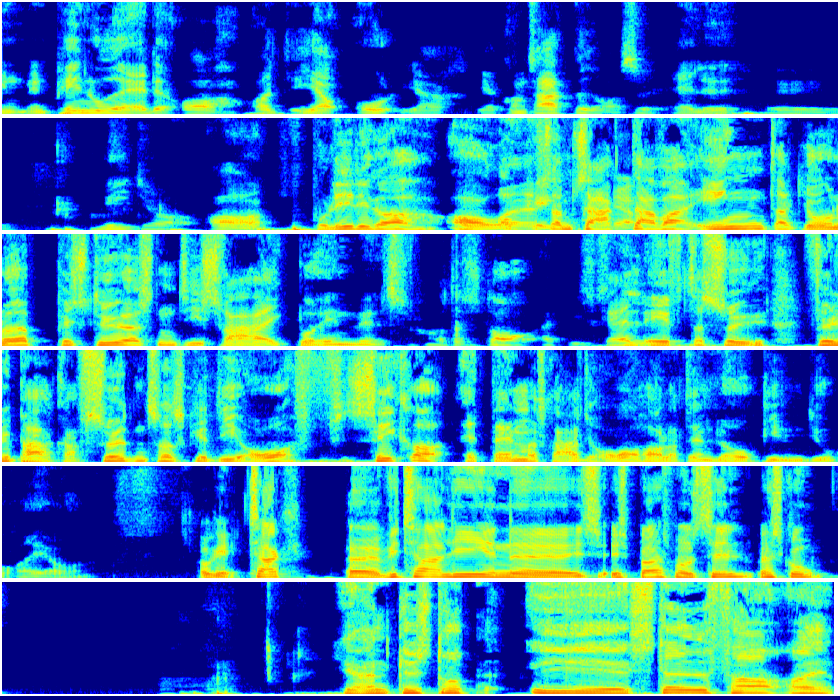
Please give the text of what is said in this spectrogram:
en, en pind ud af det, og, og jeg, og jeg, jeg kontaktede også alle øh, medier og politikere, og øh, okay. øh, som sagt, ja. der var ingen, der gjorde noget. Bestyrelsen, de svarer ikke på henvendelse. Og der står, at de skal eftersøge, følge paragraf 17, så skal de over, sikre, at Danmarks Radio overholder den lovgivning, de opererer under. Okay, tak. Uh, vi tager lige en, uh, et, et spørgsmål til. Værsgo. Jørgen Dystrup, i stedet for at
